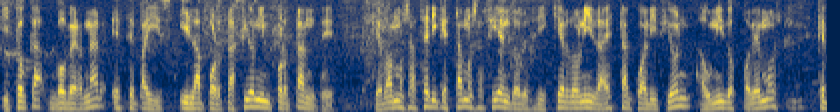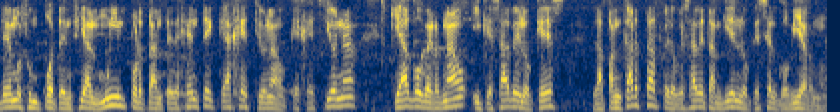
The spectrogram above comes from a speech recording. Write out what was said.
y toca gobernar este país. Y la aportación importante que vamos a hacer y que estamos haciendo desde Izquierda Unida, esta coalición, a Unidos Podemos, que tenemos un potencial muy importante de gente que ha gestionado, que gestiona, que ha gobernado y que sabe lo que es la pancarta, pero que sabe también lo que es el gobierno.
